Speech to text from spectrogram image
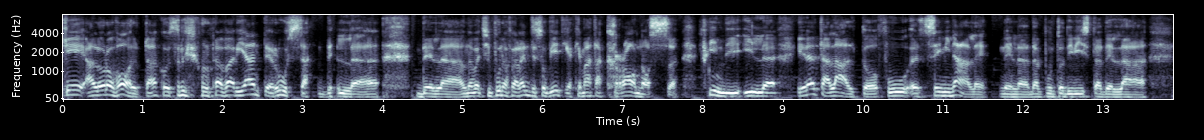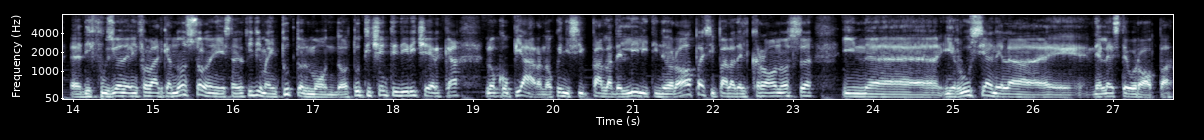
che a loro volta costruirono una variante russa del, della, una, ci fu una variante sovietica chiamata Kronos, quindi il, in realtà l'alto fu eh, seminale nel, dal punto di vista della eh, diffusione dell'informatica non solo negli Stati Uniti ma in tutto il mondo, tutti i centri di ricerca lo copiarono, quindi si parla del Lilith in Europa e si parla del Kronos in, eh, in Russia nella, eh, nell'est Europa.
